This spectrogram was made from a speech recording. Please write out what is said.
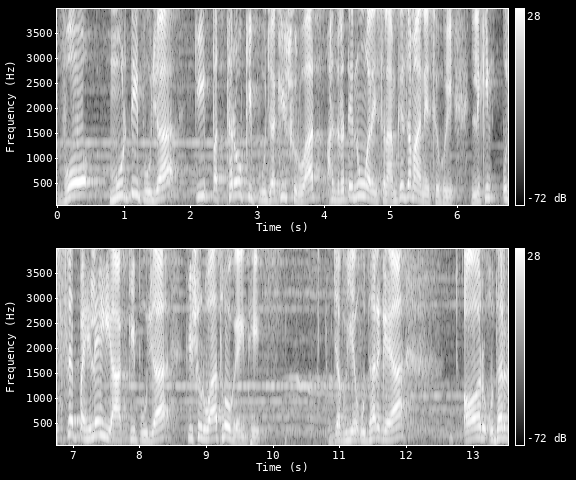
वो मूर्ति पूजा की पत्थरों की पूजा की शुरुआत हज़रत नू अलैहिस्सलाम के ज़माने से हुई, लेकिन उससे पहले ही आग की पूजा की शुरुआत हो गई थी। जब ये उधर गया और उधर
